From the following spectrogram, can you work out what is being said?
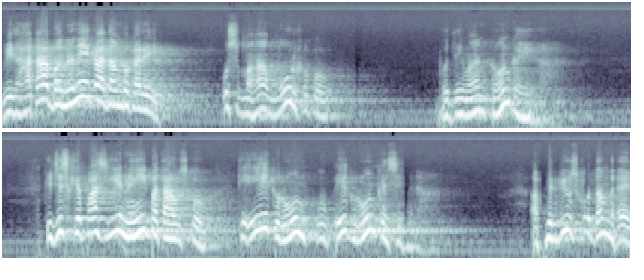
विधाता बनने का दंभ करे उस महामूर्ख को बुद्धिमान कौन कहेगा? कि जिसके पास ये नहीं पता उसको कि एक रोम को, एक रोम कैसे बना अब फिर भी उसको दम्भ है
